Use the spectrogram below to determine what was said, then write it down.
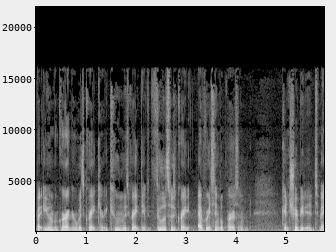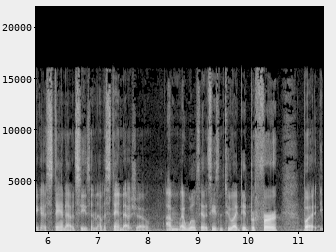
but Ewan McGregor was great. Carrie Coon was great. David Thewlis was great. Every single person contributed to make a standout season of a standout show. Um, I will say that season two I did prefer, but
